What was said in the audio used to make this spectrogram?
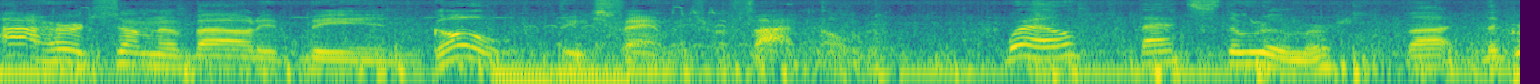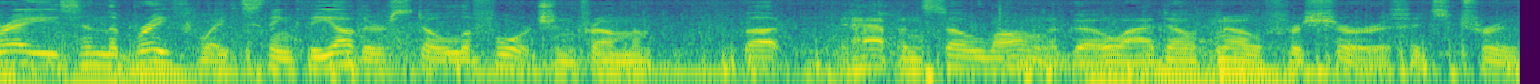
I heard something about it being gold these families were fighting over. Well, that's the rumor. But the Grays and the Braithwaites think the other stole a fortune from them. But it happened so long ago, I don't know for sure if it's true.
